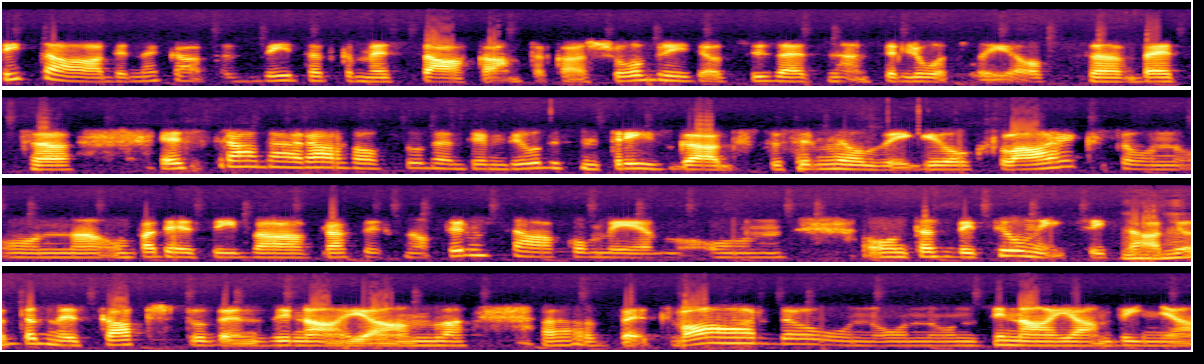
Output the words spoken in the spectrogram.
citādi nekā tas bija tad, kad mēs sākām. Tā kā šobrīd jau tas izaicinājums ir ļoti liels, uh, bet uh, es strādāju ar ārvalstu studentiem 23 gadus. Tas ir milzīgi ilgs laiks un, un, uh, un patiesībā praktiski no pirmsākumiem, un, un tas bija pilnīgi citādi, mm -hmm. jo tad mēs katru studentu zinājām uh, pēc vārda un, un, un zinājām viņa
